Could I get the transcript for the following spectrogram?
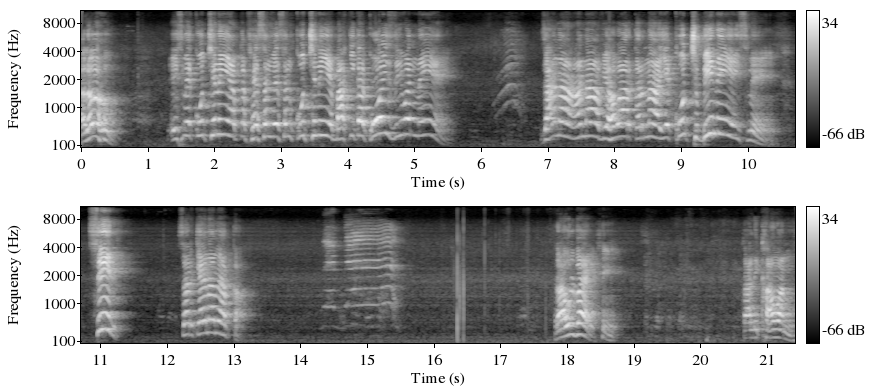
हेलो इसमें कुछ नहीं है। आपका फ़ैशन वैशन कुछ नहीं है। बाकी का कोई जीवन नहीं है। जाना आना व्यवहार करना ये कुछ भी नहीं है इसमें सिर्फ सर क्या नाम है आपका રાહુલભાઈ ખાલી ખાવાનું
